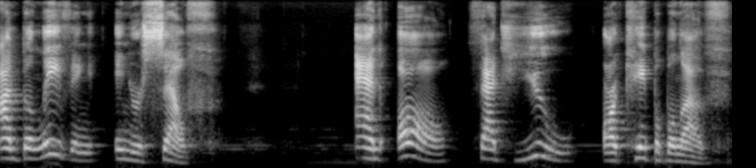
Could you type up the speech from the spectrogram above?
on believing in yourself and all that you are capable of.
